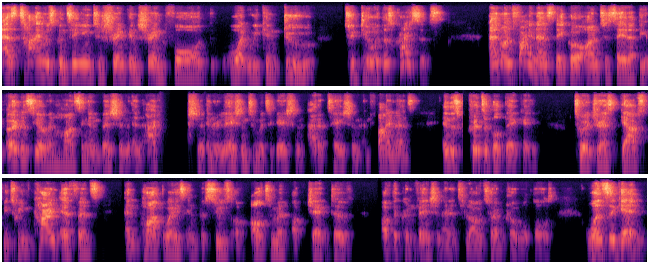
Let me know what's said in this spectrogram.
as time is continuing to shrink and shrink for what we can do to deal with this crisis. And on finance, they go on to say that the urgency of enhancing ambition and action in relation to mitigation, adaptation, and finance in this critical decade to address gaps between current efforts and pathways in pursuit of ultimate objective of the convention and its long-term global goals. Once again,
